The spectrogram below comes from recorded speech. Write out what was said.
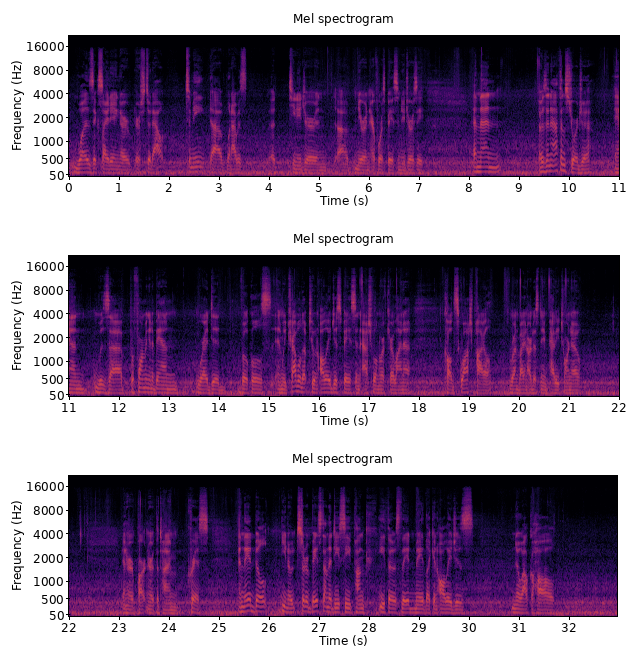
was exciting or, or stood out to me uh, when I was a teenager and uh, near an Air Force base in New Jersey. And then I was in Athens, Georgia, and was uh, performing in a band where I did vocals, and we traveled up to an all ages space in Asheville, North Carolina called Squash Pile, run by an artist named Patty Torno and her partner at the time, Chris. And they had built, you know, sort of based on the DC punk ethos, they had made like an all ages, no alcohol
